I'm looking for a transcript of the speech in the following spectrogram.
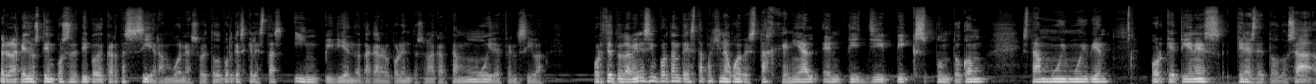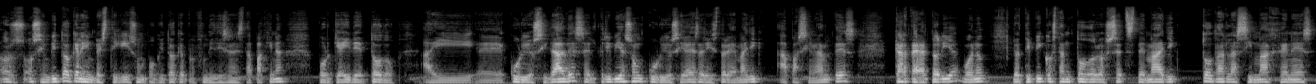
Pero en aquellos tiempos ese tipo de cartas sí eran buenas, sobre todo porque es que le estás impidiendo atacar al oponente, es una carta muy defensiva. Por cierto, también es importante, esta página web está genial, mtgpix.com, está muy muy bien porque tienes, tienes de todo. O sea, os, invito a que la investiguéis un poquito, a que profundicéis en esta página, porque hay de todo. Hay eh, curiosidades, el trivia son curiosidades de la historia de Magic apasionantes, carta aleatoria, bueno, lo típico están todos los sets de Magic, todas las imágenes,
